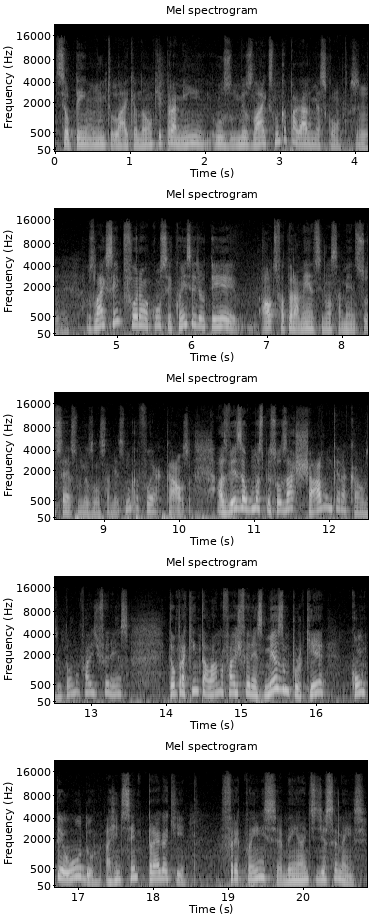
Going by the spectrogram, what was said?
Se eu tenho muito like ou não, que para mim, os meus likes nunca pagaram minhas contas. Uhum. Os likes sempre foram a consequência de eu ter altos faturamentos em lançamentos, sucesso nos meus lançamentos. Nunca foi a causa. Às vezes, algumas pessoas achavam que era a causa, então não faz diferença. Então, para quem está lá, não faz diferença. Mesmo porque conteúdo, a gente sempre prega aqui frequência vem antes de excelência.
